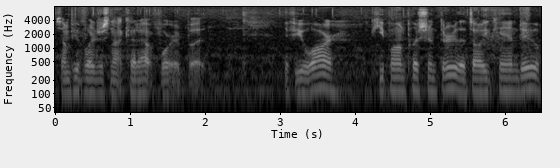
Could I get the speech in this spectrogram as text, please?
some people are just not cut out for it. But if you are, keep on pushing through. That's all you can do.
